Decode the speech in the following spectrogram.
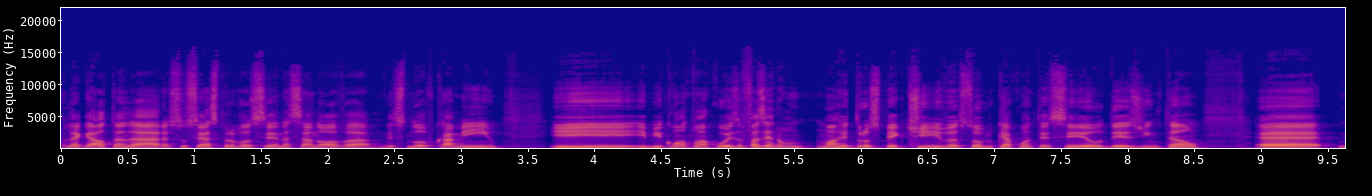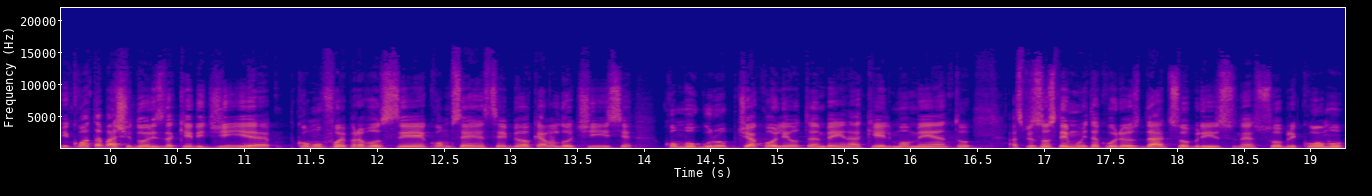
Legal, Tandara. Sucesso para você nessa nova, nesse novo caminho. E, e, me conta uma coisa, fazendo uma retrospectiva sobre o que aconteceu desde então. É, me conta bastidores daquele dia, como foi para você, como você recebeu aquela notícia, como o grupo te acolheu também naquele momento. As pessoas têm muita curiosidade sobre isso, né? Sobre como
